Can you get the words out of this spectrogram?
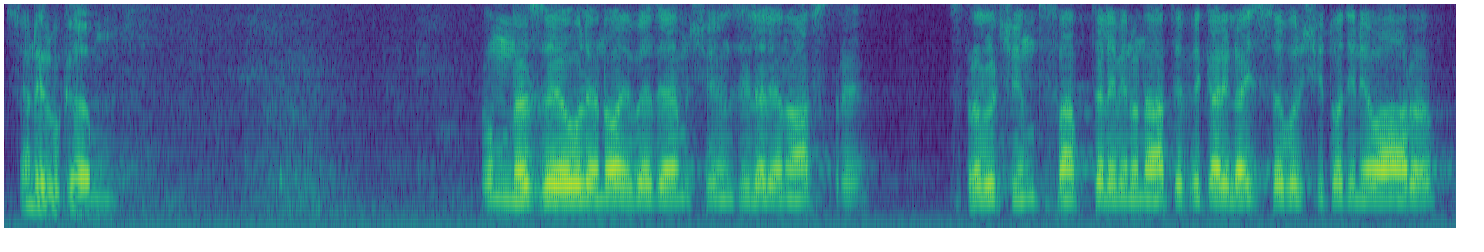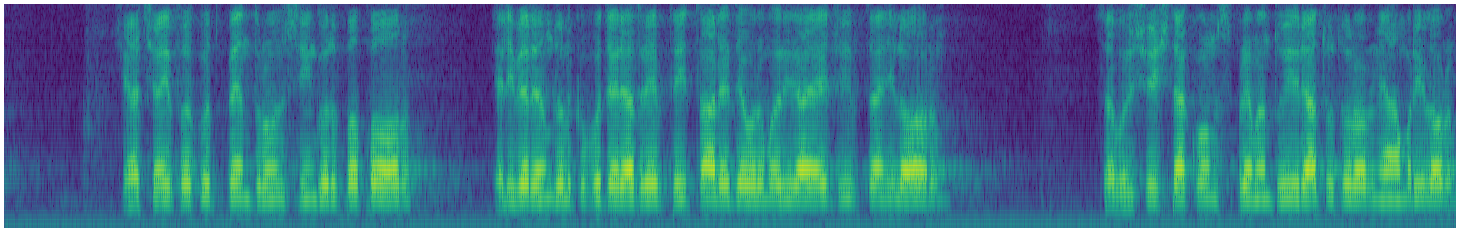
Să ne rugăm. Dumnezeule, noi vedem și în zilele noastre, strălucind faptele minunate pe care le-ai săvârșit odinioară, ceea ce ai făcut pentru un singur popor, eliberându-l cu puterea dreptei tale de urmărirea egiptenilor, săvârșește acum spre mântuirea tuturor neamurilor,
